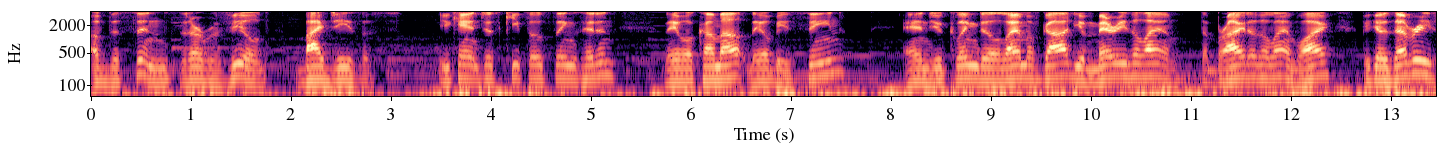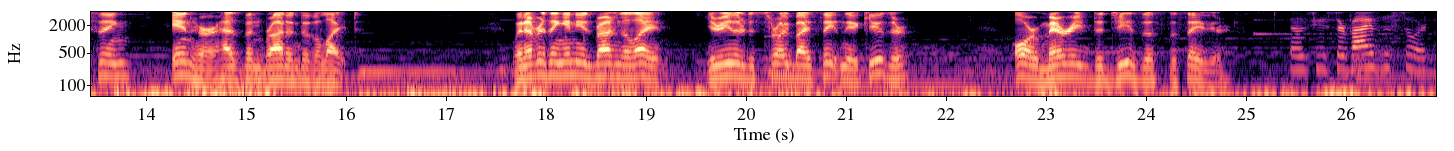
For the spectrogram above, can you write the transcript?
of the sins that are revealed by Jesus. You can't just keep those things hidden. They will come out, they will be seen, and you cling to the Lamb of God, you marry the Lamb, the bride of the Lamb. Why? Because everything in her has been brought into the light. When everything in you is brought into light, you're either destroyed by Satan the accuser or married to Jesus the Savior. Those who survive the sword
